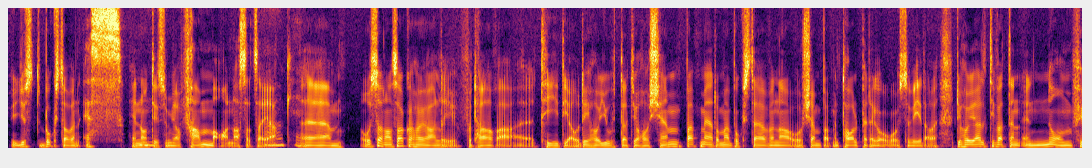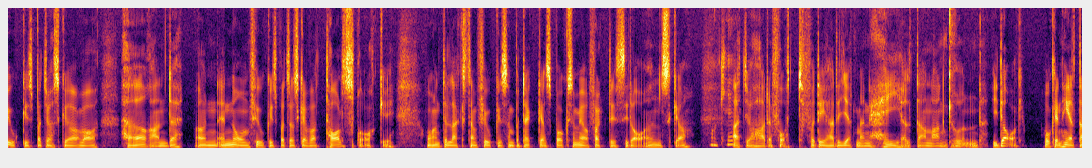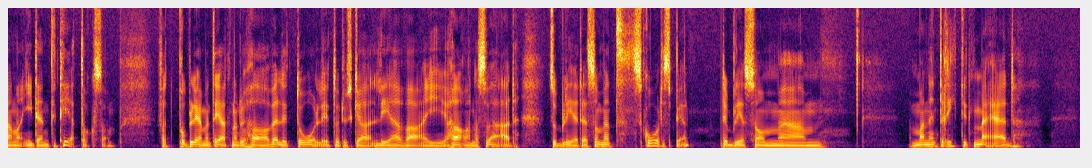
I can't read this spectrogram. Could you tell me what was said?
just bokstaven S är någonting mm. som jag frammanar så att säga. Ah, okay. um, och sådana saker har jag aldrig fått höra eh, tidigare och det har gjort att jag har kämpat med de här bokstäverna och kämpat med talpedagoger och så vidare. Det har ju alltid varit en enorm fokus på att jag ska vara hörande och en enorm fokus på att jag ska vara talspråkig och inte lagt den fokusen på teckenspråk som jag faktiskt idag önskar okay. att jag hade fått. För det hade gett mig en helt annan grund idag och en helt annan identitet också. För problemet är att när du hör väldigt dåligt och du ska leva i hörandes värld så blir det som ett skådespel. Det blir som um, man är inte riktigt med.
